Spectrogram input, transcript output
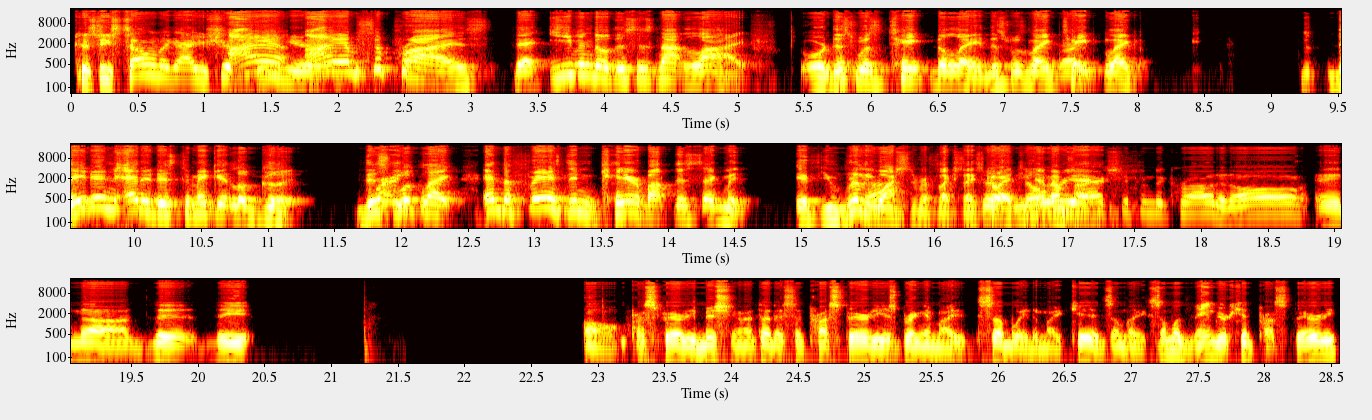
because he's telling the guy you shouldn't I, be here. I am surprised that even though this is not live or this was tape delay, this was like right. tape like they didn't edit this to make it look good. This right. looked like, and the fans didn't care about this segment. If you really no. watch the reflection, go ahead. No reaction from the crowd at all, and uh, the the Oh, Prosperity, Michigan. I thought I said Prosperity is bringing my Subway to my kids. I'm like, someone named your kid Prosperity?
